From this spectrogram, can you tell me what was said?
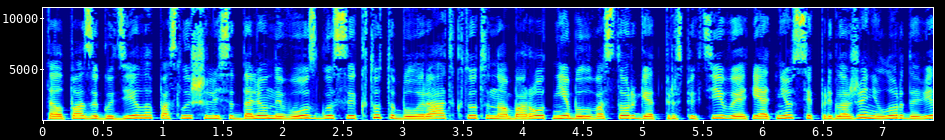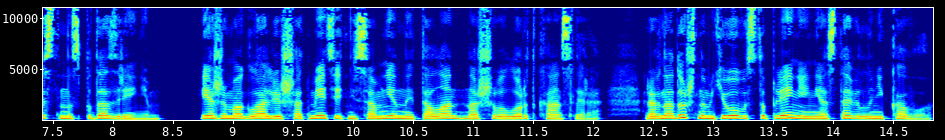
Толпа загудела, послышались отдаленные возгласы, кто-то был рад, кто-то, наоборот, не был в восторге от перспективы и отнесся к предложению лорда Вестона с подозрением. Я же могла лишь отметить несомненный талант нашего лорд-канцлера. Равнодушным его выступление не оставило никого.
